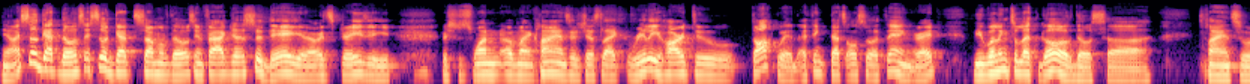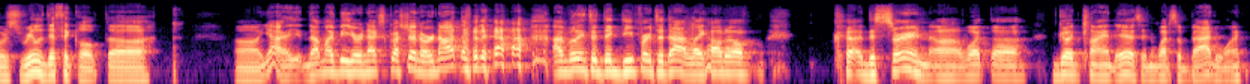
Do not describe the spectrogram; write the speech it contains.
you know, I still get those. I still get some of those. In fact, just today, you know, it's crazy. There's just one of my clients who's just like really hard to talk with. I think that's also a thing, right? Be willing to let go of those uh, clients was really difficult. Uh, uh, yeah, that might be your next question or not. I'm willing to dig deeper to that, like how to discern uh, what a good client is and what's a bad one.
